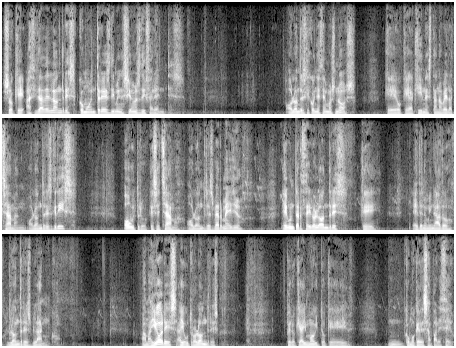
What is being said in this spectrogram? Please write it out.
so que a cidade de Londres como en tres dimensións diferentes. O Londres que coñecemos nós, que é o que aquí nesta novela chaman o Londres gris, outro que se chama o Londres Vermello e un terceiro Londres que é denominado Londres Blanco. A maiores hai outro Londres, pero que hai moito que mm, como que desapareceu.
